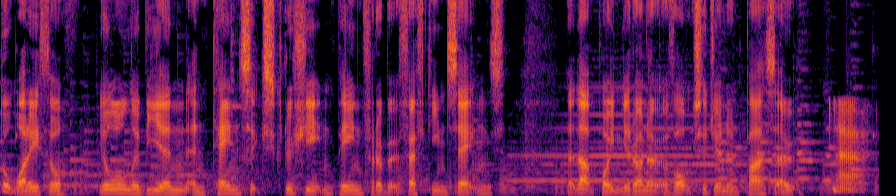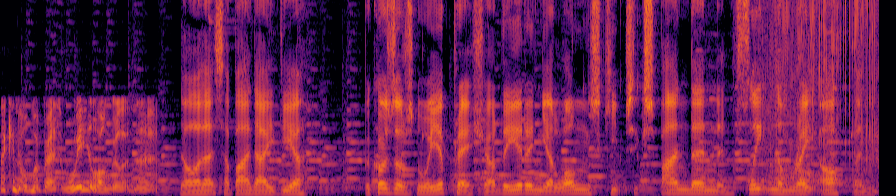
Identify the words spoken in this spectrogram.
Don't worry though, you'll only be in intense, excruciating pain for about 15 seconds. At that point, you run out of oxygen and pass out. Nah, I can hold my breath way longer than that. No, that's a bad idea. Because there's no air pressure, the air in your lungs keeps expanding, inflating them right up, and.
